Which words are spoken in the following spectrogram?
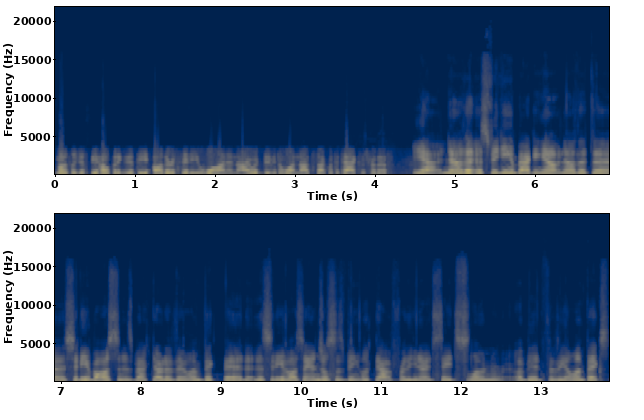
mostly just be hoping that the other city won, and I would be the one not stuck with the taxes for this. Yeah, now that uh, speaking of backing out, now that the city of Boston has backed out of the Olympic bid, the city of Los Angeles is being looked at for the United States lone a bid for the Olympics.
